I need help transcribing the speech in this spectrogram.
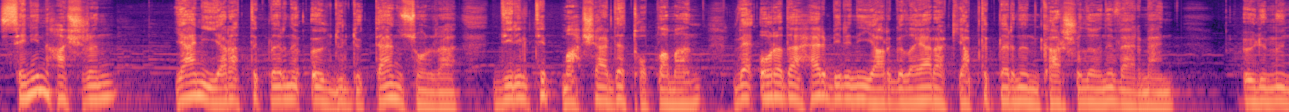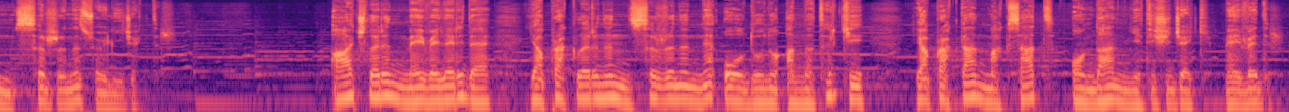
Senin haşrın yani yarattıklarını öldürdükten sonra diriltip mahşerde toplaman ve orada her birini yargılayarak yaptıklarının karşılığını vermen ölümün sırrını söyleyecektir. Ağaçların meyveleri de yapraklarının sırrının ne olduğunu anlatır ki yapraktan maksat ondan yetişecek meyvedir.''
